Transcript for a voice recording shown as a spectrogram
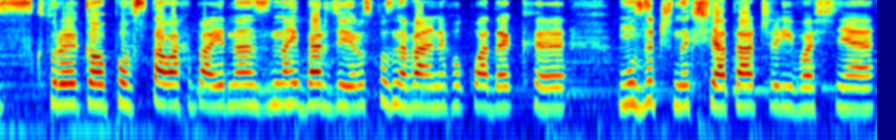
z którego powstała chyba jedna z najbardziej rozpoznawalnych okładek e, muzycznych świata, czyli właśnie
